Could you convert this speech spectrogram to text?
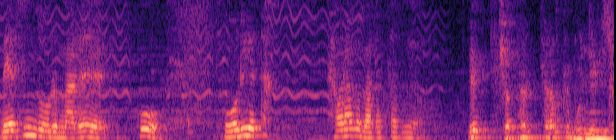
내순도르마를 듣고 머리에 딱 벼락을 맞았다고요. 예? 벼- 벼- 벼락게 뭔 얘기죠?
